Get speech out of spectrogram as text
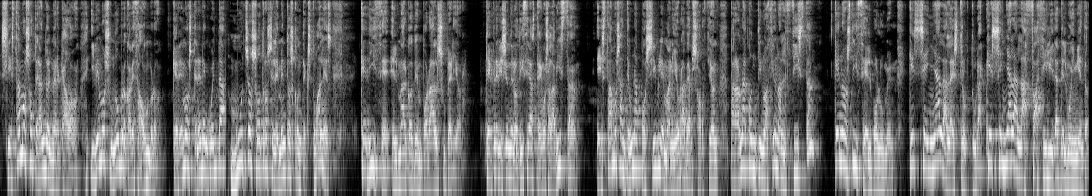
Si estamos operando el mercado y vemos un hombro cabeza a hombro, queremos tener en cuenta muchos otros elementos contextuales. ¿Qué dice el marco temporal superior? ¿Qué previsión de noticias tenemos a la vista? ¿Estamos ante una posible maniobra de absorción para una continuación alcista? ¿Qué nos dice el volumen? ¿Qué señala la estructura? ¿Qué señala la facilidad del movimiento?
